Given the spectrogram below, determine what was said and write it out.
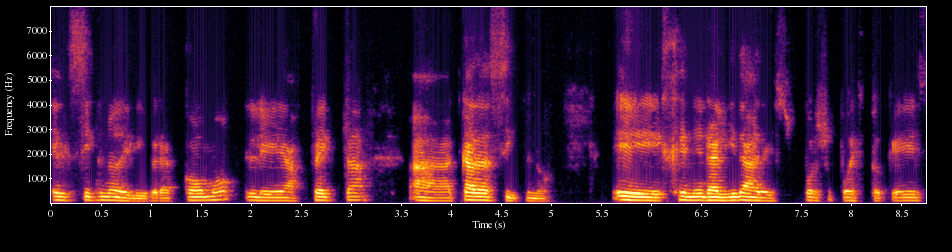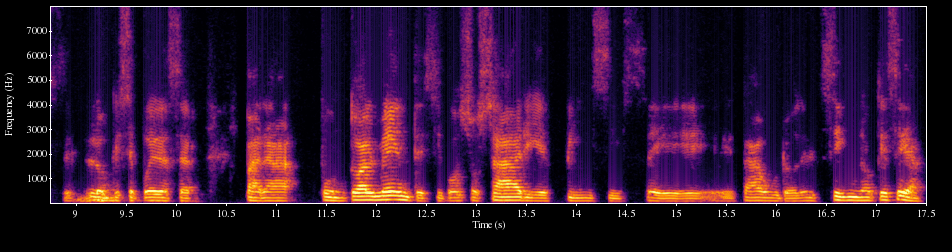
el signo de Libra, cómo le afecta a cada signo. Eh, generalidades, por supuesto, que es lo que se puede hacer para puntualmente, si vos sos Aries, Pisces, eh, Tauro, del signo que sea,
